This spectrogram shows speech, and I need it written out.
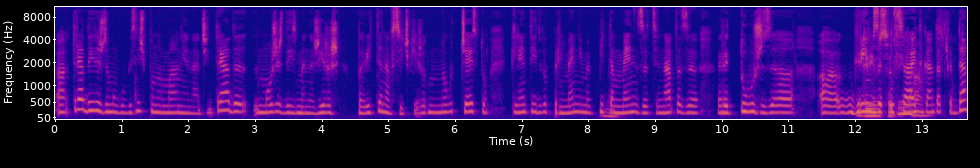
А, трябва да идеш да му го обясниш по нормалния начин. Трябва да можеш да изменажираш парите на всички, защото много често клиента идва при мен и ме пита да. мен за цената за ретуш, за а, грим, грим, за коса и така нататък. Да,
